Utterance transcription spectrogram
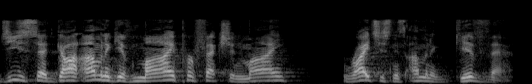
Jesus said, God, I'm going to give my perfection, my righteousness, I'm going to give that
